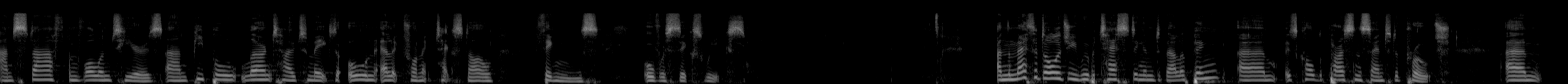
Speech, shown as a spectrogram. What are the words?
and staff and volunteers and people learned how to make their own electronic textile things over six weeks. And the methodology we were testing and developing um, is called the person-centered approach. Um,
